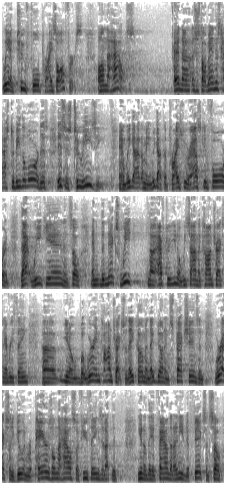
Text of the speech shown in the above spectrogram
we had two full price offers on the house. And uh, I just thought, man, this has to be the Lord. This, this is too easy. And we got, I mean, we got the price we were asking for and that weekend. And so, and the next week, now, after, you know, we signed the contracts and everything, uh, you know, but we're in contract. So they come and they've done inspections and we're actually doing repairs on the house. A few things that, I, that, you know, they had found that I needed to fix. And so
